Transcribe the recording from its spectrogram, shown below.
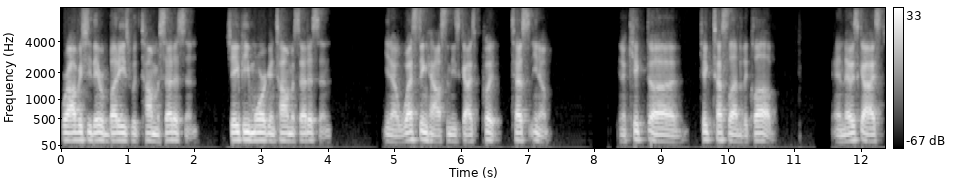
where obviously they were buddies with Thomas Edison, J.P. Morgan, Thomas Edison, you know, Westinghouse, and these guys put Tesla, you know, you know, kicked uh, kicked Tesla out of the club, and those guys,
